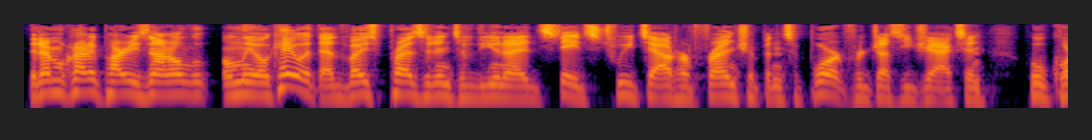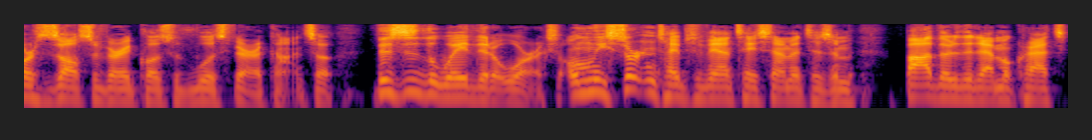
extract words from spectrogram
The Democratic Party is not only okay with that. The Vice President of the United States tweets out her friendship and support for Jesse Jackson, who, of course, is also very close with Louis Farrakhan. So this is the way that it works. Only certain types of anti Semitism bother the Democrats.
